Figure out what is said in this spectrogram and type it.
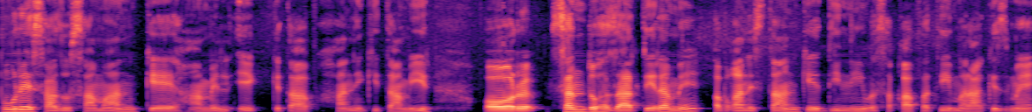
پورے ساز و سامان کے حامل ایک کتاب خانے کی تعمیر اور سن دو ہزار تیرہ میں افغانستان کے دینی و ثقافتی مراکز میں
